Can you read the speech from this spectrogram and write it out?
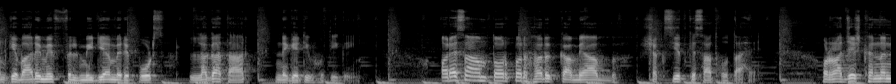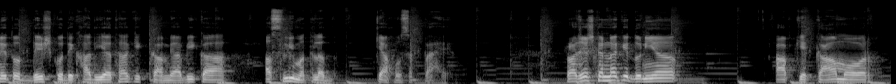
उनके बारे में फ़िल्म मीडिया में रिपोर्ट्स लगातार नेगेटिव होती गईं। और ऐसा आमतौर पर हर कामयाब शख्सियत के साथ होता है। और राजेश खन्ना ने तो देश को दिखा दिया था कि कामयाबी का असली मतलब क्या हो सकता है। राजेश खन्ना की दुनिया आपके काम और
